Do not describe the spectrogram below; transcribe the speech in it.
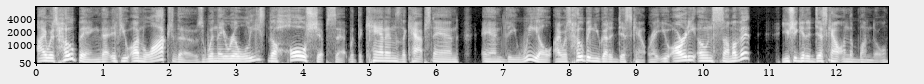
I was hoping that if you unlocked those when they released the whole ship set with the cannons, the capstan, and the wheel, I was hoping you got a discount, right? You already own some of it. You should get a discount on the bundle.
